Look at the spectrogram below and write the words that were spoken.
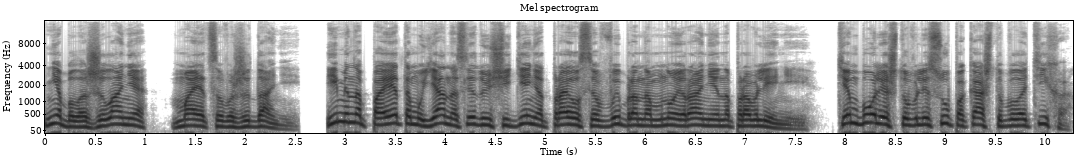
не было желания маяться в ожидании. Именно поэтому я на следующий день отправился в выбранном мной ранее направлении. Тем более, что в лесу пока что было тихо,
